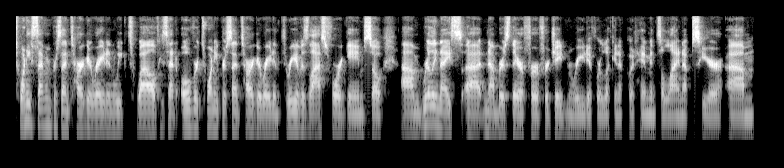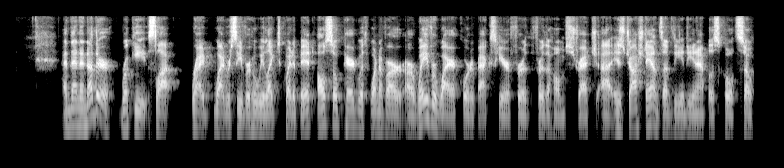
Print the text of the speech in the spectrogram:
27% target rate in week 12. He's had over 20% target rate in three of his last four games. So um, really nice uh, numbers there for for Jayden Reed if we're looking to put him into lineups here. Um, and then another rookie slot right wide receiver who we liked quite a bit, also paired with one of our, our waiver wire quarterbacks here for for the home stretch, uh, is Josh Downs of the Indianapolis Colts. So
